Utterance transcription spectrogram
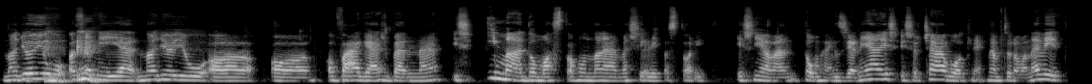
nagyon jó a zenéje, nagyon jó a, a, a vágás benne, és imádom azt, ahonnan elmesélik a sztorit. És nyilván Tom Hanks zseniális, és a csávó, akinek nem tudom a nevét,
